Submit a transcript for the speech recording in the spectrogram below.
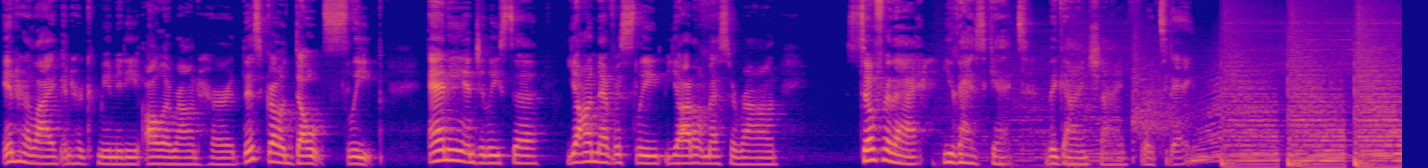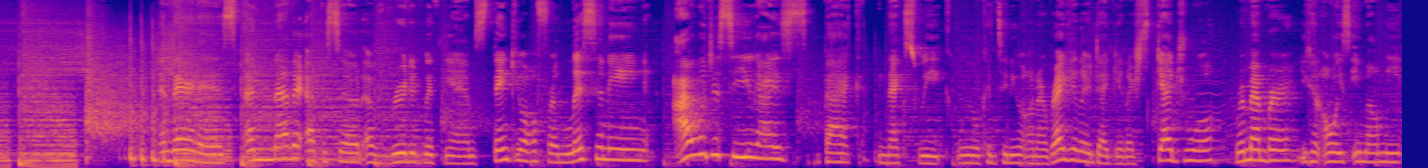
in her life, in her community, all around her. This girl don't sleep. Annie and Jaleesa, y'all never sleep, y'all don't mess around. So for that, you guys get the guy and shine for today. And there it is, another episode of Rooted with Yams. Thank you all for listening. I will just see you guys back next week. We will continue on our regular, regular schedule. Remember, you can always email me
